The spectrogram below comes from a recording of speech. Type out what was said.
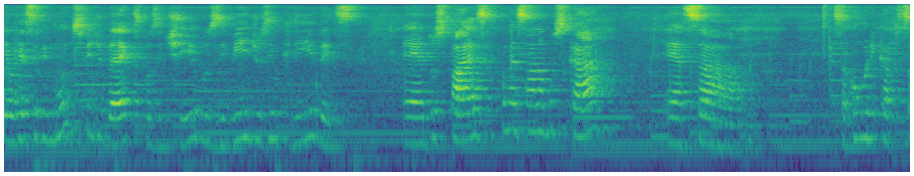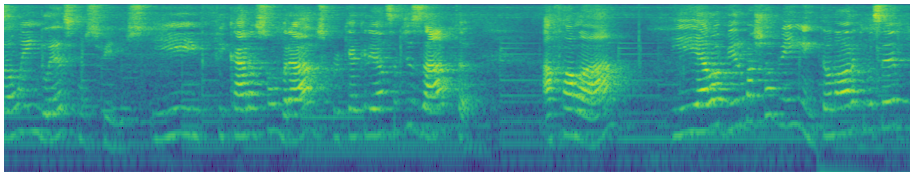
eu recebi muitos feedbacks positivos e vídeos incríveis é, dos pais que começaram a buscar essa essa comunicação em inglês com os filhos e ficaram assombrados porque a criança desata a falar e ela vira uma chavinha. Então, na hora que você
